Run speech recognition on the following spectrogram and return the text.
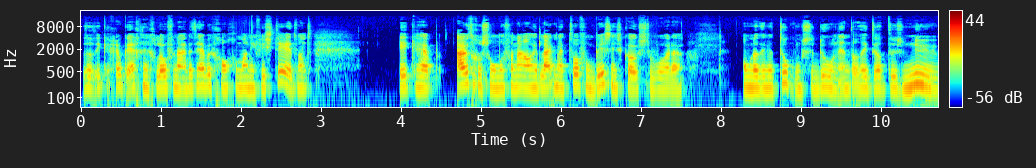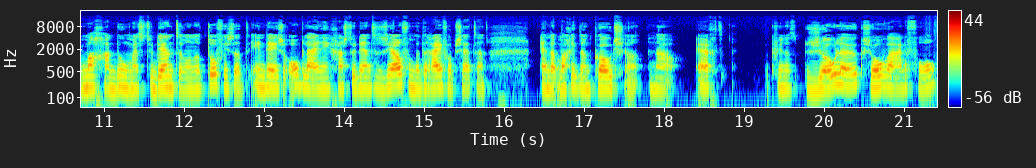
dat ik er ook echt in geloof van, nou, dat heb ik gewoon gemanifesteerd. Want ik heb uitgezonden van, nou, het lijkt mij tof om business coach te worden. Om dat in de toekomst te doen. En dat ik dat dus nu mag gaan doen met studenten. Want het tof is dat in deze opleiding gaan studenten zelf een bedrijf opzetten. En dat mag ik dan coachen. Nou, echt, ik vind het zo leuk, zo waardevol.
